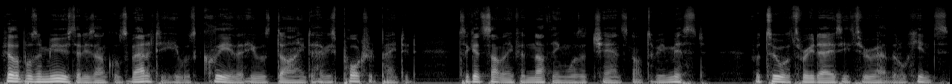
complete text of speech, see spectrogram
Philip was amused at his uncle's vanity. It was clear that he was dying to have his portrait painted. To get something for nothing was a chance not to be missed. For two or three days he threw out little hints.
